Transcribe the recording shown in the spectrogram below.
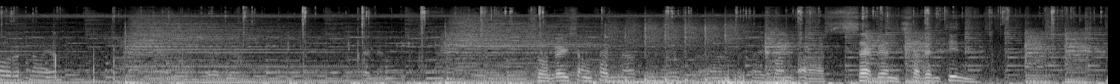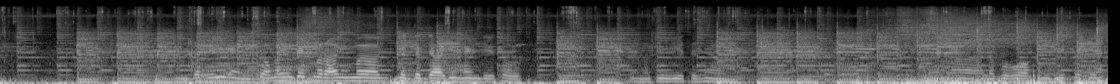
Anong oras na ngayon? So guys, ang time natin uh, sa Taiwan, uh, 7.17 in the AM. So ngayon guys, maraming mag nagja-jogging ngayon dito. So, makikita nyo. Uh, Nag-walking dito yan.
